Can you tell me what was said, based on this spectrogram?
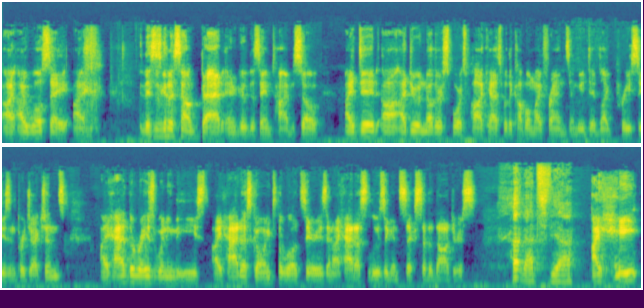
I, I will say, I. this is gonna sound bad and good at the same time. So I did. Uh, I do another sports podcast with a couple of my friends, and we did like preseason projections. I had the Rays winning the East. I had us going to the World Series, and I had us losing in six to the Dodgers. That's yeah. I hate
